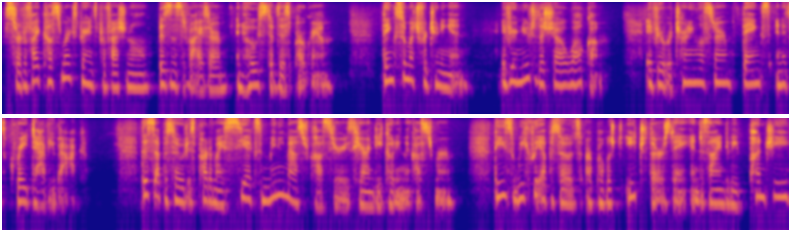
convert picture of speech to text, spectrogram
certified customer experience professional, business advisor, and host of this program. Thanks so much for tuning in. If you're new to the show, welcome. If you're a returning listener, thanks, and it's great to have you back. This episode is part of my CX mini masterclass series here on Decoding the Customer. These weekly episodes are published each Thursday and designed to be punchy,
